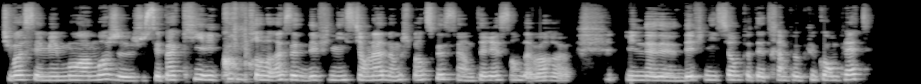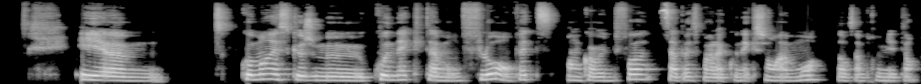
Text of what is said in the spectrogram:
tu vois, c'est mes mots à moi. Je ne sais pas qui comprendra cette définition-là, donc je pense que c'est intéressant d'avoir euh, une euh, définition peut-être un peu plus complète. Et, comment est-ce que je me connecte à mon flow En fait, encore une fois, ça passe par la connexion à moi dans un premier temps.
